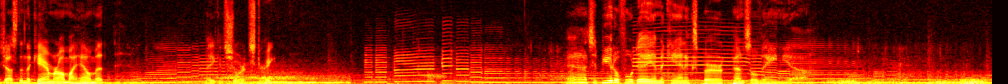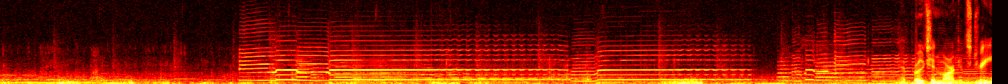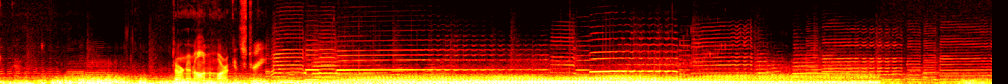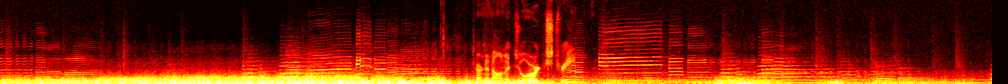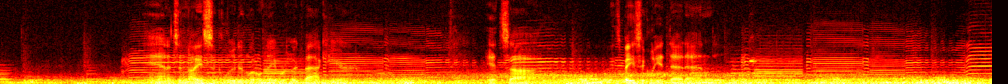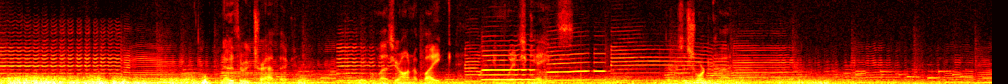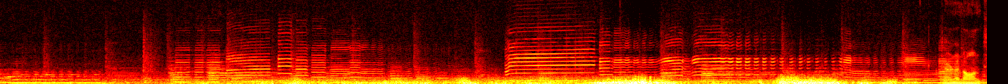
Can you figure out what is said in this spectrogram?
adjusting the camera on my helmet. making sure it's straight. Yeah, it's a beautiful day in Mechanicsburg, Pennsylvania. Approaching Market Street. Turning on to Market Street. Turning on to George Street. It's a nice secluded little neighborhood back here. It's uh it's basically a dead end. No through traffic. Unless you're on a bike, in which case there's a shortcut.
